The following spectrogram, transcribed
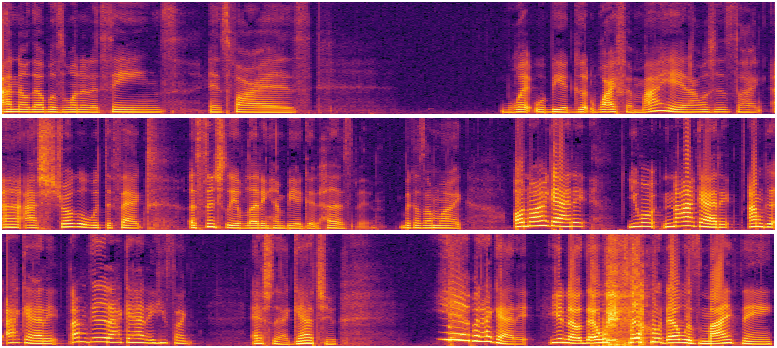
i know that was one of the things as far as what would be a good wife in my head i was just like uh, i struggle with the fact essentially of letting him be a good husband. Because i'm like oh no i got it. You want no i got it. I'm good. I got it. I'm good. I got it. He's like ashley i got you yeah, but I got it. You know, that was that was my thing.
